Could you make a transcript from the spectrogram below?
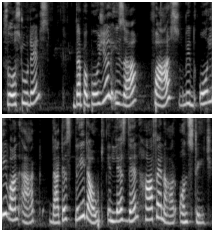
So, students, the proposal is a farce with only one act that is played out in less than half an hour on stage.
